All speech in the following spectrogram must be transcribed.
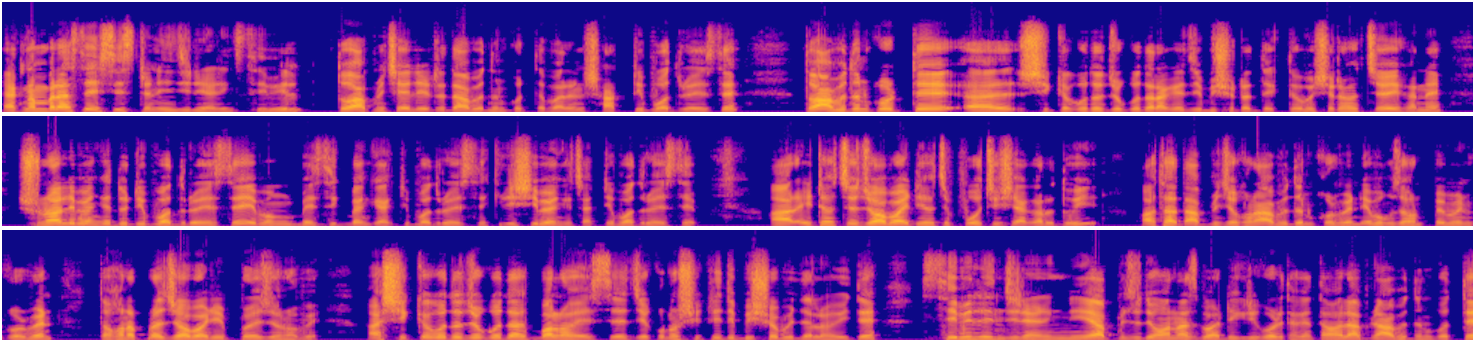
এক নম্বরে আছে অ্যাসিস্ট্যান্ট ইঞ্জিনিয়ারিং সিভিল তো আপনি চাইলে এটাতে আবেদন করতে পারেন। ষাটটি পদ রয়েছে। তো আবেদন করতে শিক্ষাগত যোগ্যতার আগে যে বিষয়টা দেখতে হবে সেটা হচ্ছে এখানে সোনালী ব্যাংকে দুটি পদ রয়েছে এবং বেসিক ব্যাংকে একটি পদ রয়েছে, কৃষি ব্যাংকে চারটি পদ রয়েছে। আর এটা হচ্ছে জব আইডি হচ্ছে পঁচিশ এগারো দুই। অর্থাৎ আপনি যখন আবেদন করবেন এবং যখন পেমেন্ট করবেন, তখন আপনার জব আইডির প্রয়োজন হবে। আর শিক্ষাগত যোগ্যতা বলা হয়েছে যে কোনো স্বীকৃতি বিশ্ববিদ্যালয় হইতে সিভিল ইঞ্জিনিয়ারিং নিয়ে আপনি যদি অনার্স বা ডিগ্রি করে থাকেন, তাহলে আপনি আবেদন করতে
